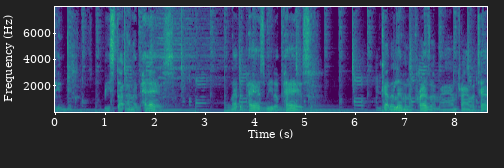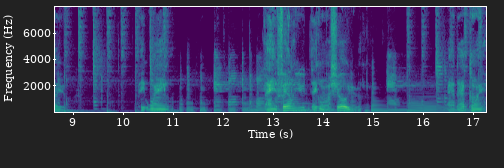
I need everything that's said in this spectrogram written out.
People be stuck in the past. Let the past be the past. You gotta live in the present, man. I'm trying to tell you. People ain't they ain't failing you, they gonna show you. At that point,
